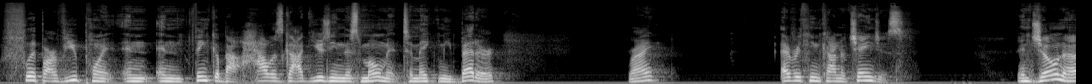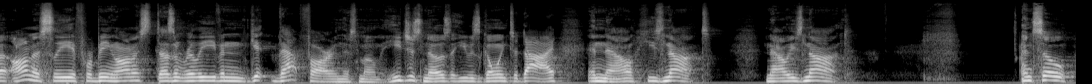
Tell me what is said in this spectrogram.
flip our viewpoint and, and think about how is God using this moment to make me better, right? Everything kind of changes. And Jonah, honestly, if we're being honest, doesn't really even get that far in this moment. He just knows that he was going to die, and now he's not. Now he's not. And so,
